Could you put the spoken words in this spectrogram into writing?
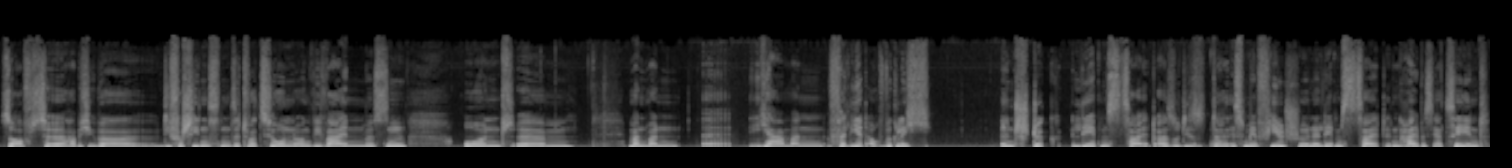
So oft äh, habe ich über die verschiedensten Situationen irgendwie weinen müssen. Und ähm, man, man, äh, ja, man verliert auch wirklich ein Stück Lebenszeit. Also diese, da ist mir viel schöne Lebenszeit, ein halbes Jahrzehnt,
